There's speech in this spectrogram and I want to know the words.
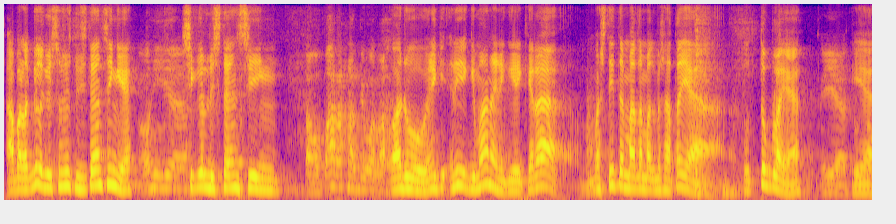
apalagi lagi social distancing ya. Oh iya. Physical distancing. Tahu parah nanti malah. Waduh, ini ini gimana nih kira-kira pasti tempat-tempat wisata ya tutup lah ya. Iya. Iya.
